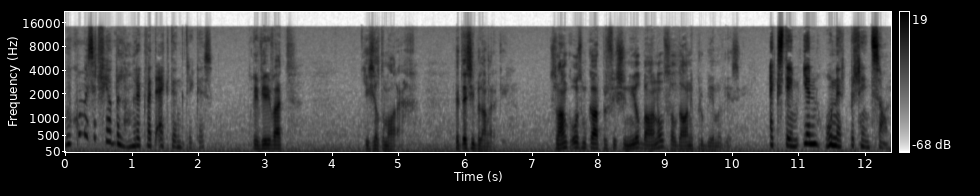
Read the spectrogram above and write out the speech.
Hoekom is dit vir jou belangrik wat ek dink, Driekus? Okay, weet jy wat? Jy's heeltemal reg. Dit is nie belangrik nie. Solank ons mekaar professioneel behandel, sal daar nie probleme wees nie. Ek stem 100% saam.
